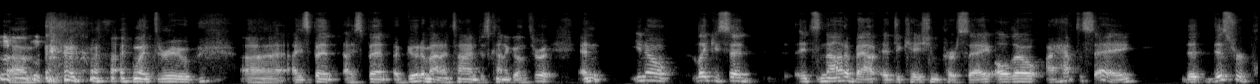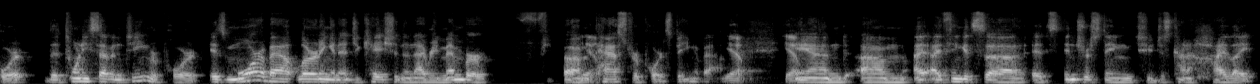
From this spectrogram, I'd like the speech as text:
Um, I went through, uh, I spent, I spent a good amount of time just kind of going through it, and you know, like you said, it's not about education per se. Although I have to say that this report, the 2017 report, is more about learning and education than I remember um, Yeah. past reports being about. Yeah, yeah. And um, I, I think it's uh, it's interesting to just kind of highlight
